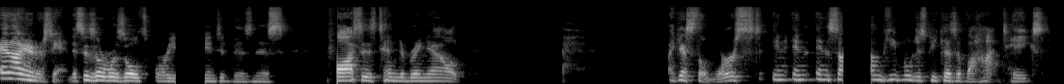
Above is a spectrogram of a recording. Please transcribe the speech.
and, I understand this is a results oriented business. Bosses tend to bring out I guess the worst in in, in some people just because of the hot takes.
